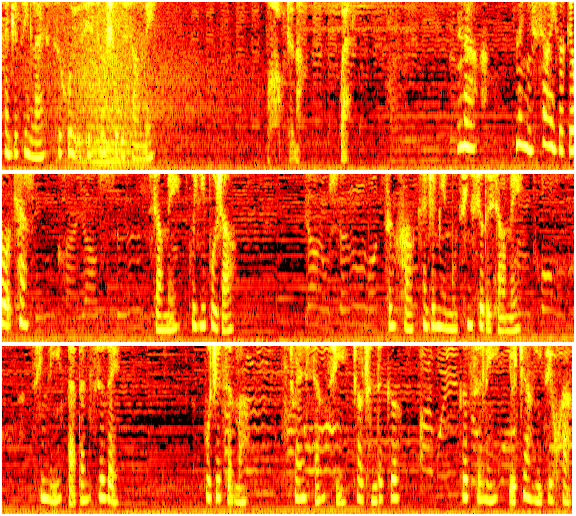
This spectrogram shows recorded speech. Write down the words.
看着近来似乎有些消瘦的小梅，我好着呢，乖。那，那你笑一个给我看。小梅不依不饶。曾浩看着面目清秀的小梅。心里百般滋味，不知怎么，突然想起赵传的歌，歌词里有这样一句话：“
